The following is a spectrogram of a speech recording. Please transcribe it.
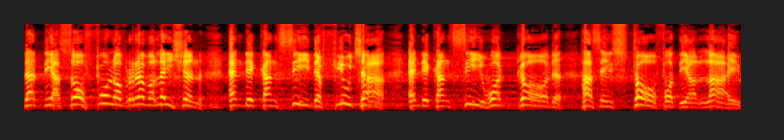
that they are so full of revelation and they can see the future and they can see what God has in store for their life.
